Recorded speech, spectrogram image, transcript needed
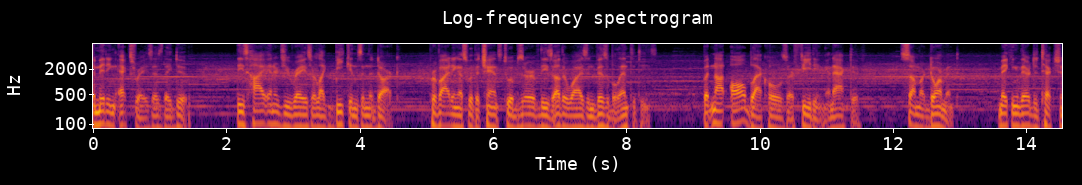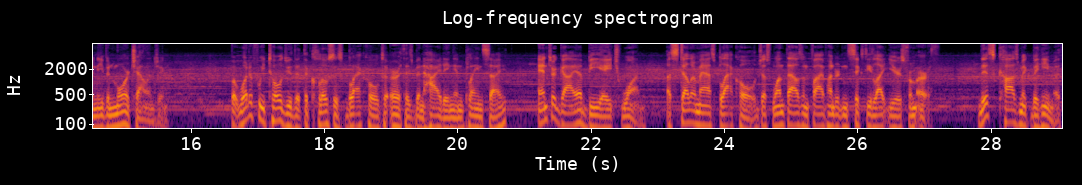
emitting X-rays as they do. These high-energy rays are like beacons in the dark, providing us with a chance to observe these otherwise invisible entities. But not all black holes are feeding and active. Some are dormant, making their detection even more challenging. But what if we told you that the closest black hole to Earth has been hiding in plain sight? Enter Gaia BH1, a stellar mass black hole just 1,560 light-years from Earth. This cosmic behemoth,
